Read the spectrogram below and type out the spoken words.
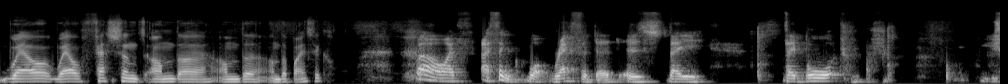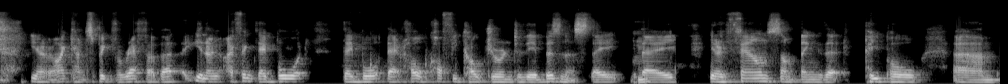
well well fashioned on the on the on the bicycle. Well, I th- I think what Rapha did is they they bought you know, I can't speak for Rapha, but you know, I think they bought they bought that whole coffee culture into their business. They mm-hmm. they you know found something that people um,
